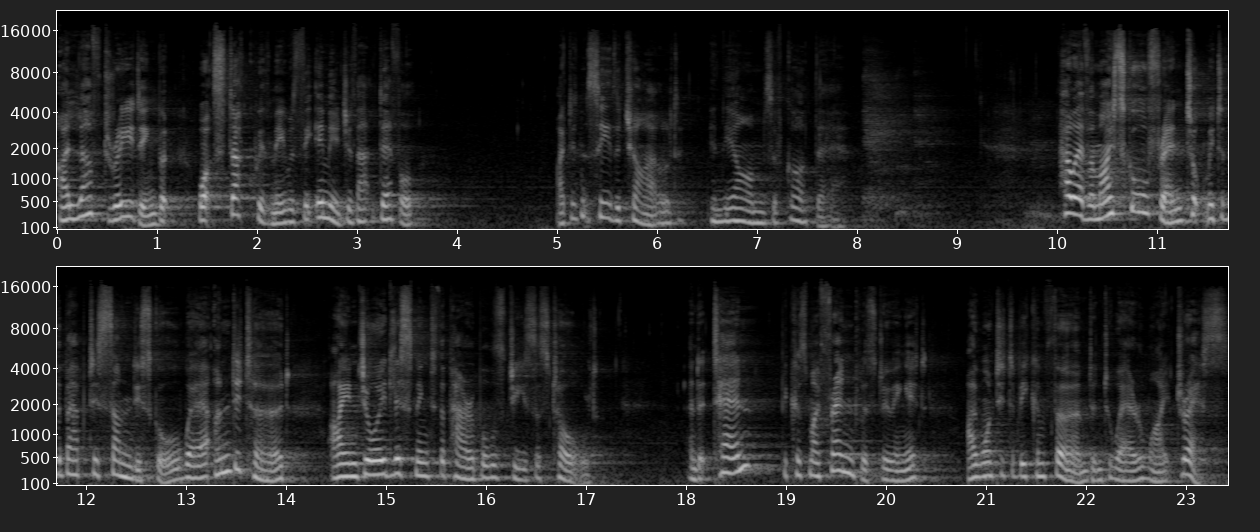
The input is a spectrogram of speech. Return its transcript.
I loved reading, but what stuck with me was the image of that devil. I didn't see the child in the arms of God there. However, my school friend took me to the Baptist Sunday School where, undeterred, I enjoyed listening to the parables Jesus told. And at 10, because my friend was doing it, I wanted to be confirmed and to wear a white dress.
